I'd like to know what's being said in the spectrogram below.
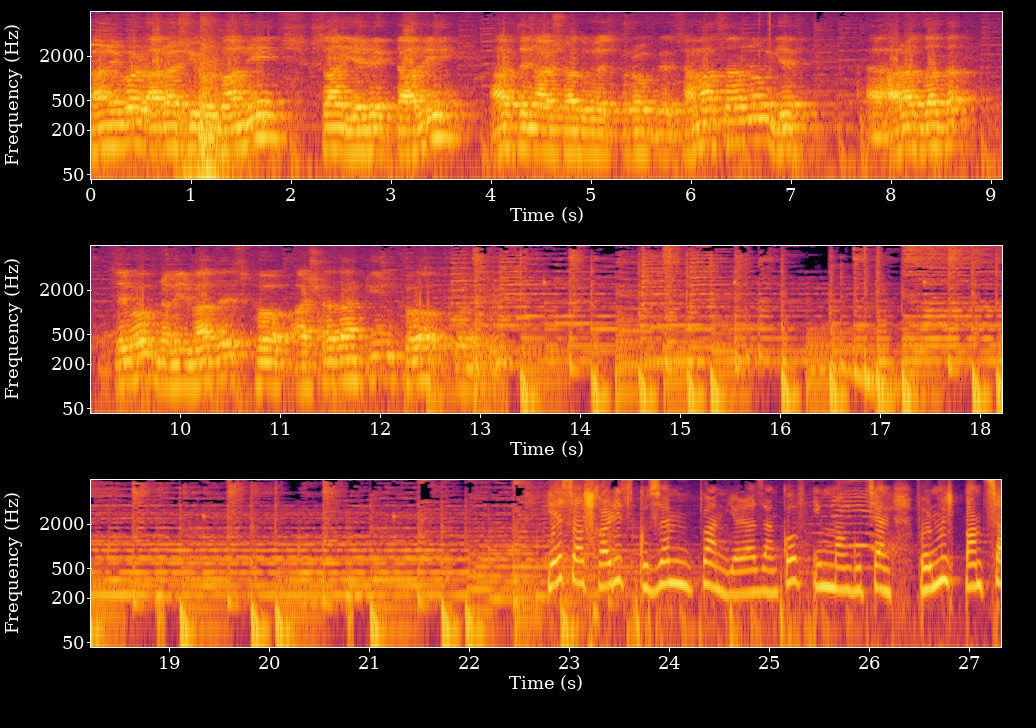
քանի որ առաջի օրվանից 23 տարի արդեն աշխատում ես պրոգրես համալսարանում եւ հարազատ ձևով նվիրված ես քո աշխատանքին, քո կոլեկտիվին։ Ես աշխարից կուզեմ բան երազանքով իմ մանկության, որ միշտ պանցա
